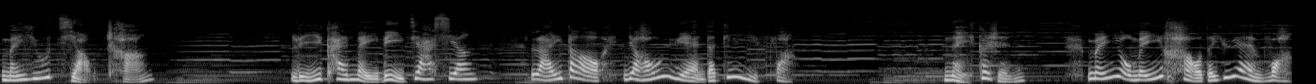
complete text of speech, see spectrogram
没有脚长。离开美丽家乡，来到遥远的地方，哪个人没有美好的愿望？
